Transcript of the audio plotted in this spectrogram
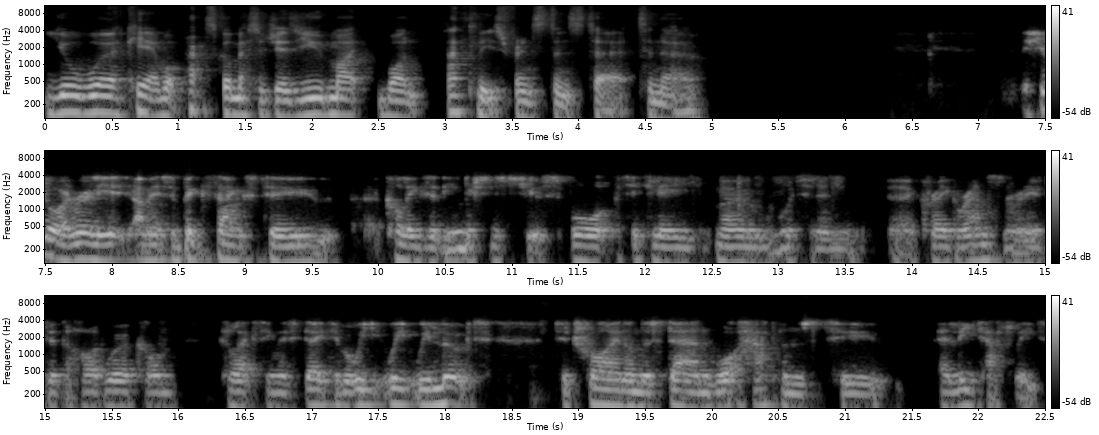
your work here and what practical messages you might want athletes, for instance, to, to know? Sure, and really, I mean, it's a big thanks to colleagues at the English Institute of Sport, particularly Mo Wootton and uh, Craig Ranson, really, did the hard work on collecting this data. But we, we, we looked to try and understand what happens to elite athletes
